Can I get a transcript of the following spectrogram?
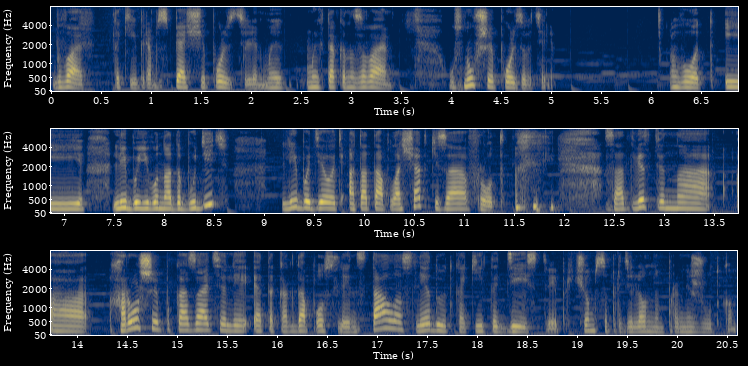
Бывают такие прям спящие пользователи, мы, мы их так и называем, уснувшие пользователи. Вот. И либо его надо будить, либо делать атата площадки за фрод. Соответственно, а, хорошие показатели – это когда после инсталла следуют какие-то действия, причем с определенным промежутком.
